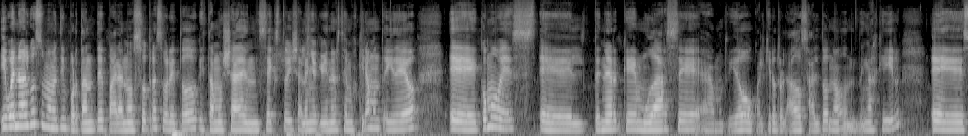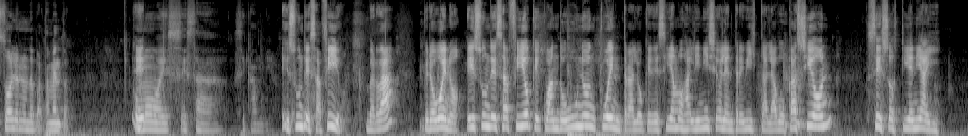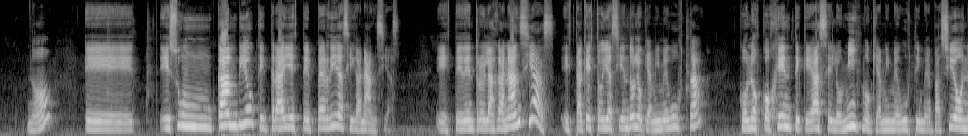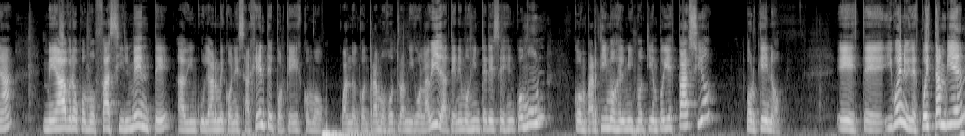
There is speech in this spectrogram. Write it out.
Y bueno, algo sumamente importante para nosotras, sobre todo que estamos ya en sexto y ya el año que viene nos tenemos que ir a Montevideo. Eh, ¿Cómo ves el tener que mudarse a Montevideo o cualquier otro lado, Salto, ¿no? Donde tengas que ir, eh, solo en un departamento? ¿Cómo eh, es esa ese cambio. Es un desafío, ¿verdad? Pero bueno, es un desafío que cuando uno encuentra lo que decíamos al inicio de la entrevista, la vocación, se sostiene ahí, ¿no? Eh, es un cambio que trae este, pérdidas y ganancias. Este, dentro de las ganancias está que estoy haciendo lo que a mí me gusta, conozco gente que hace lo mismo que a mí me gusta y me apasiona, me abro como fácilmente a vincularme con esa gente porque es como cuando encontramos otro amigo en la vida, tenemos intereses en común, compartimos el mismo tiempo y espacio, ¿por qué no? Este, y bueno, y después también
